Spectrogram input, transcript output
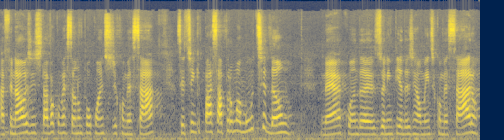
Afinal, a gente estava conversando um pouco antes de começar, você tinha que passar por uma multidão né? Quando as Olimpíadas realmente começaram,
